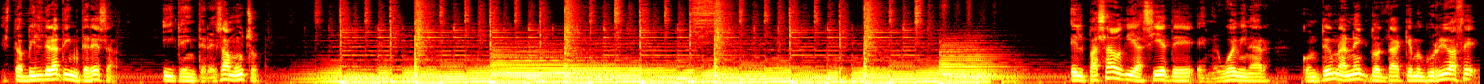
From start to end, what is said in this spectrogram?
esta píldora te interesa y te interesa mucho. El pasado día 7, en el webinar, conté una anécdota que me ocurrió hace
